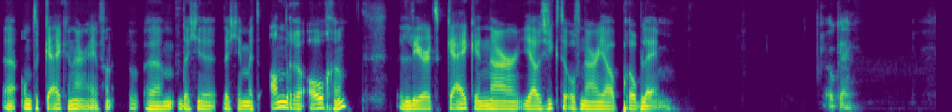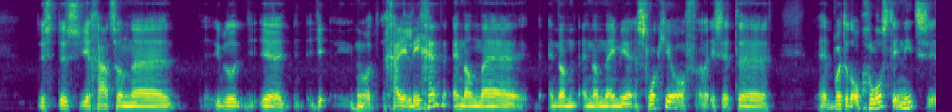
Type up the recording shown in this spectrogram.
Uh, om te kijken naar van, um, dat, je, dat je met andere ogen leert kijken naar jouw ziekte of naar jouw probleem. Oké. Dus, dus je gaat zo'n. Uh, ik bedoel, ga je liggen en dan, uh, en, dan, en dan neem je een slokje? Of is het. Uh, wordt het opgelost in iets?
